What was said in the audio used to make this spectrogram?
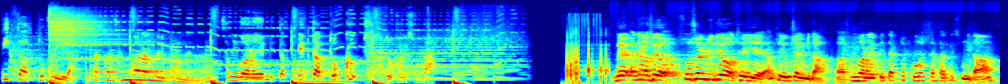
삐딱 토크입니다. 딱한 상관왕들이 풀어내는 삼관왕의 삐딱 삐딱 토크 시작하도록 하겠습니다. 네, 안녕하세요. 소셜미디어 태희의 안태희 국장입니다. 아, 삼관왕의 삐딱 토크 시작하겠습니다.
